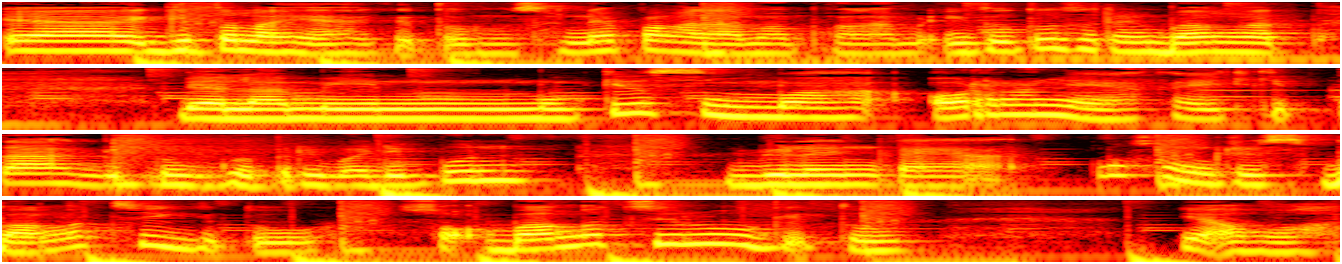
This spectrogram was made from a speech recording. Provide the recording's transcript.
Ya gitulah ya gitu. Maksudnya pengalaman-pengalaman itu tuh sering banget dalamin mungkin semua orang ya kayak kita gitu. Gue pribadi pun bilang kayak lo oh, Inggris banget sih gitu. Sok banget sih lo gitu. Ya Allah.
